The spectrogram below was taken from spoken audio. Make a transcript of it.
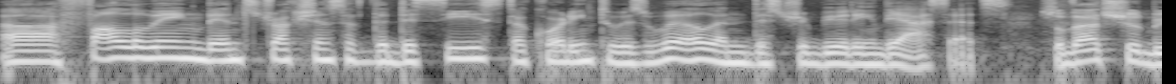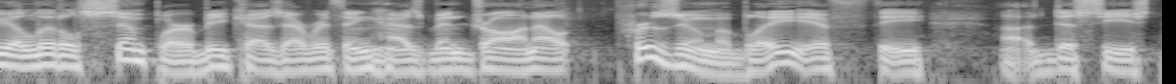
uh, following the instructions of the deceased according to his will and distributing the assets. So that should be a little simpler because everything has been drawn out, presumably, if the uh, deceased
